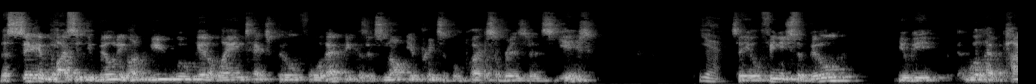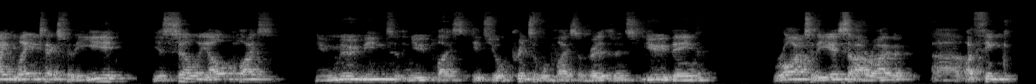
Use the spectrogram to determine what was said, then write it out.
the second place that you're building on, you will get a land tax bill for that because it's not your principal place of residence yet. Yeah. So you'll finish the build, you'll be will have paid land tax for the year, you sell the old place, You move into the new place, it's your principal place of residence. You then write to the SRO. Uh, I think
